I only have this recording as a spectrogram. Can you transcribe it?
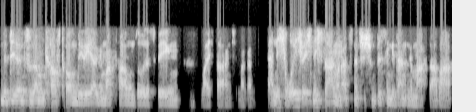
mit dir dann zusammen Kraftraum die Reha gemacht haben und so. Deswegen war ich da eigentlich immer ganz, ja, nicht ruhig, will ich nicht sagen. Man hat sich natürlich schon ein bisschen Gedanken gemacht, aber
